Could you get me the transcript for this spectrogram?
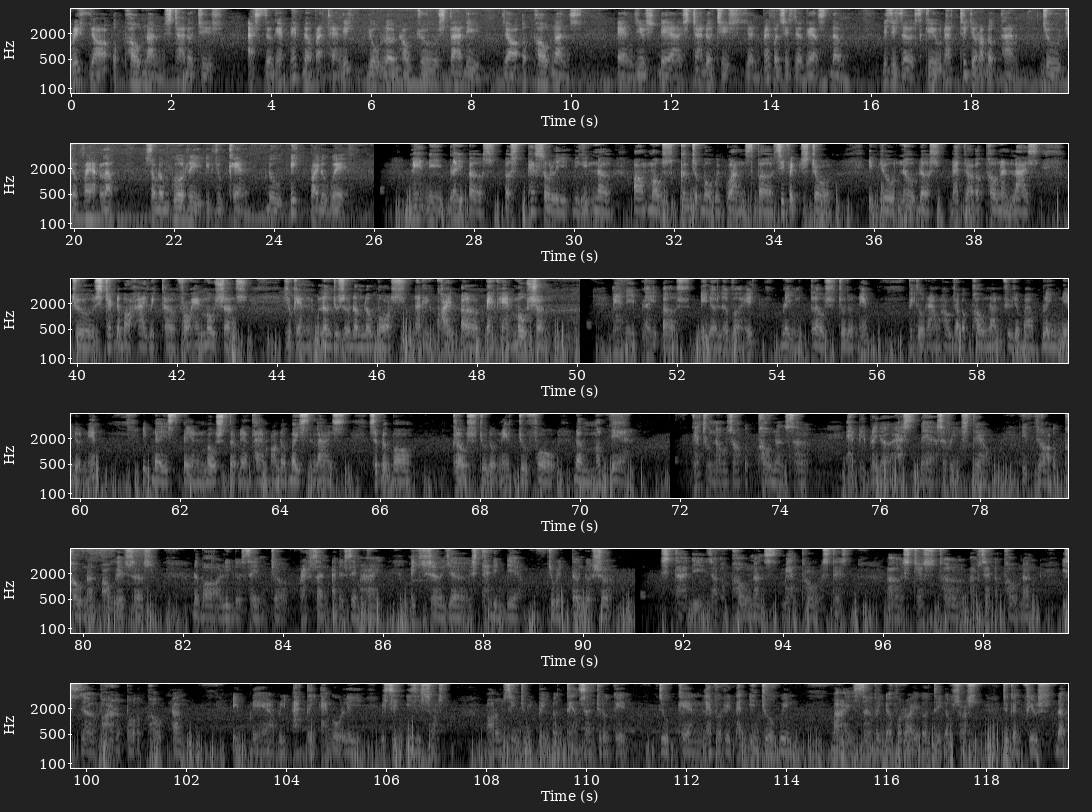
Read your opponent's strategies. As to get better pretending, you learn how to study your opponents and use their strategies and preferences against them. This is a skill that takes a lot of time to develop. So don't worry if you can do it right away. Many players, especially beginners, are most comfortable with one specific stroke. If you notice that your opponent likes to strike the ball high with her forehand motions, you can learn to serve them low balls that require a backhand motion. Many players either level-head playing close to the net pick around how your opponent feels about playing near the net. If they spend most of their time on the baselines, serve the ball close to the net to fall them up there. Get to know your opponent, sir. Every player has their serving style. If your opponent always serves the ball in the same direction at the same height, Make sure you're standing there to return the serve. Study the opponent's mental state. A uh, stressed upset opponent is a vulnerable opponent. If they are reacting angrily, missing easy shots, or don't seem to be paying attention to the game, you can leverage that into a win by serving a variety of shots to confuse them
